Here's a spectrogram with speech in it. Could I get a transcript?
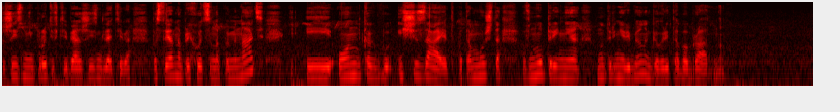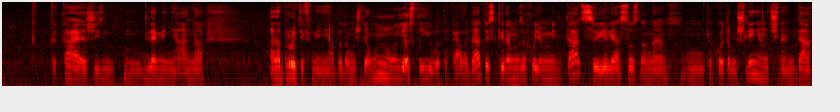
«жизнь не против тебя, жизнь для тебя» постоянно приходится напоминать, и он как бы исчезает, потому что внутренне, внутренний ребенок говорит об обратном. Какая жизнь для меня? Она она против меня, потому что м-м, я стою вот такая вот, да, то есть когда мы заходим в медитацию или осознанное какое-то мышление начинаем, да,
